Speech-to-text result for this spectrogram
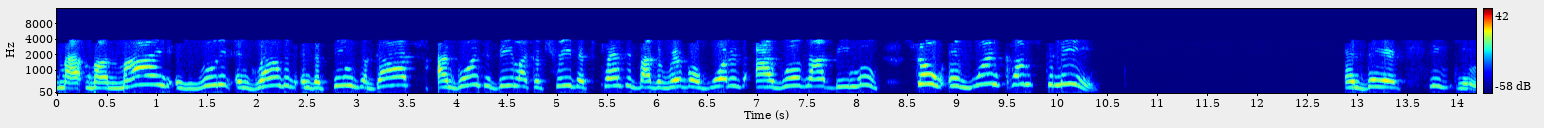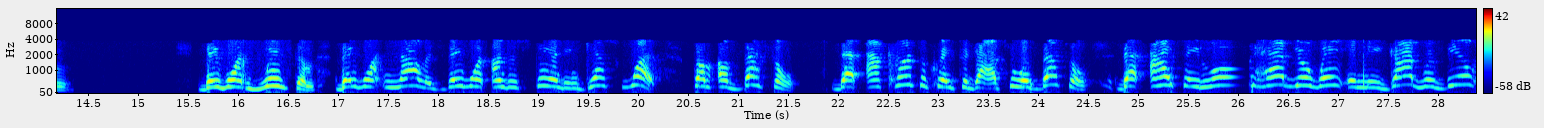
my, my mind is rooted and grounded in the things of God. I'm going to be like a tree that's planted by the river of waters. I will not be moved. So if one comes to me and they're seeking they want wisdom. They want knowledge. They want understanding. Guess what? From a vessel that I consecrate to God, to a vessel that I say, Lord, have your way in me. God, reveal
